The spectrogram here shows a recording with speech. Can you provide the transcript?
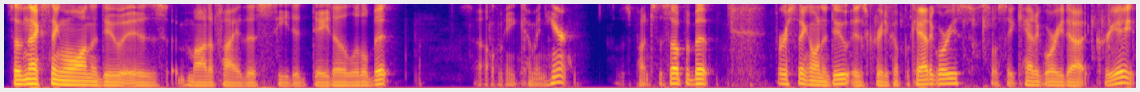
So the next thing we'll want to do is modify this seeded data a little bit. So let me come in here punch this up a bit. First thing I want to do is create a couple categories. So I'll say category.create.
